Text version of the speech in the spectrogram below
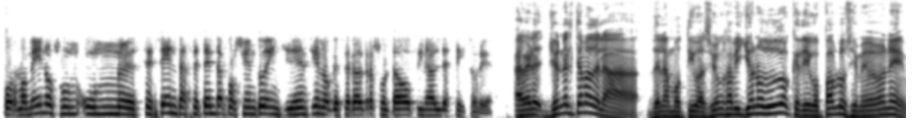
por lo menos un, un 60-70% eh, de incidencia en lo que será el resultado final de esta historia. A ver, yo en el tema de la, de la motivación, Javi, yo no dudo que Diego Pablo Simeone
